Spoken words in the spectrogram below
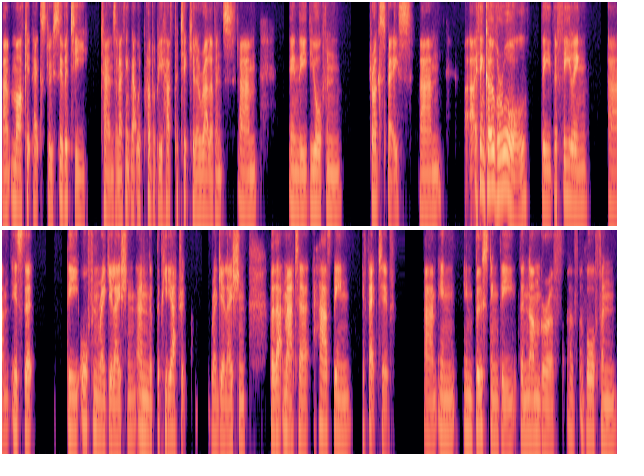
uh, market exclusivity terms. And I think that would probably have particular relevance um, in the, the orphan drug space. Um, I think overall, the, the feeling um, is that the orphan regulation and the, the pediatric regulation, for that matter, have been effective um, in in boosting the the number of of, of orphan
